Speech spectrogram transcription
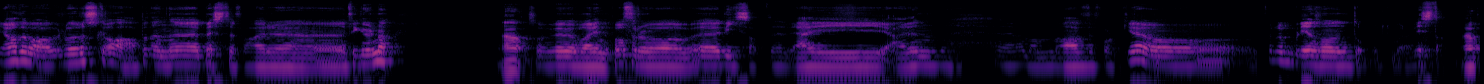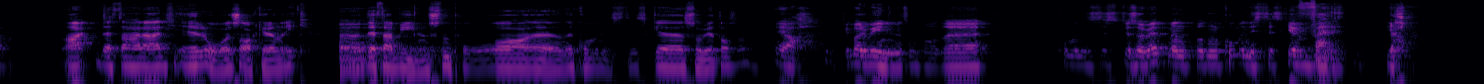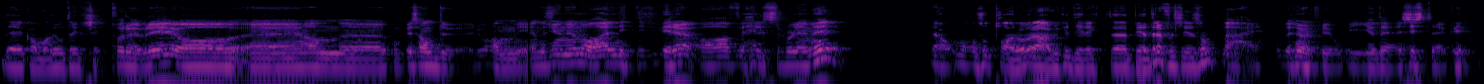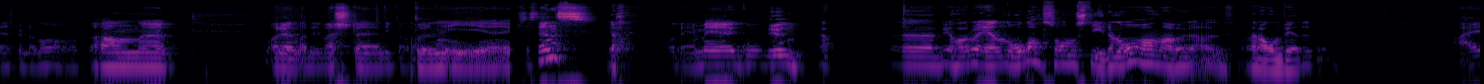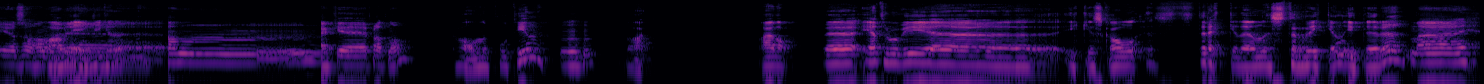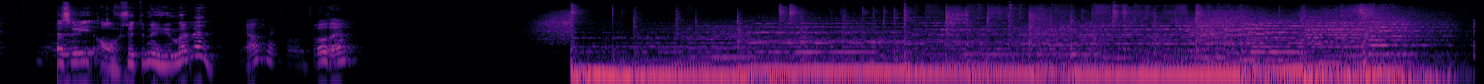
ja, det var vel for å skape denne bestefar-figuren, da. Ja. Som vi var inne på, for å eh, vise at jeg er en eh, mann av folket, og for å bli en sånn dobbeltmoralist, da. ja. Nei, dette her er råe saker, Henrik. Eh, Dette er begynnelsen på det kommunistiske Sovjet, altså. Ja, ikke bare begynnelsen på det kommunistiske Sovjet, men på den kommunistiske verden Ja. Det kan man jo trygt si. for øvrig. Og eh, han eh, kompis, han dør jo han i 21. januar 1924 av helseproblemer. Ja, og Han som tar over, er jo ikke direkte bedre, for å si det sånn. Nei, og det hørte vi jo i det siste klippet jeg spilte nå, at han eh, var en av de verste diktatorene i eh, eksistens. Ja. Og det med god grunn. Eh, Vi har jo en nå, da, som styrer nå. Han er, vel- er han bedre, tror jeg. Nei, altså han Han er vel egentlig ikke det. Han er ikke praten om. Han Putin? Mhm. Nei. Nei da. Eh, Jeg tror vi eh, ikke skal strekke den strikken ytterligere. Nei Skal vi avslutte med humor, eller? Ja, vi kan få det.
